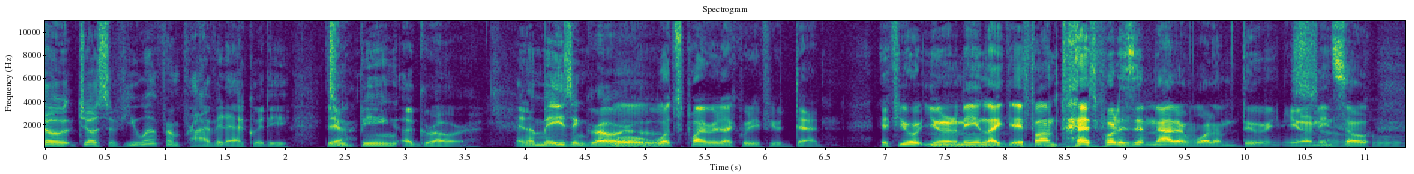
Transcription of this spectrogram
so Joseph, you went from private equity to Yeah. being a grower, an amazing grower. Well, who- what's private equity if you're dead? If you're, you know what I mean? Like if I'm mm. dead, what does it matter what I'm doing? You know what I mean? So, cool.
